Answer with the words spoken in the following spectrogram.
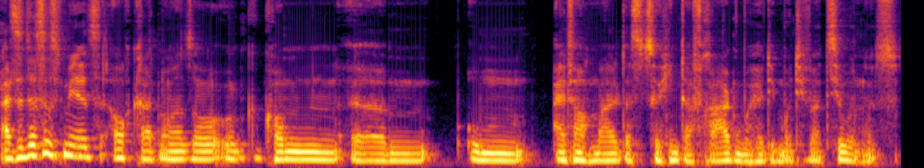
also das ist mir jetzt auch gerade nochmal so gekommen, ähm, um einfach mal das zu hinterfragen, woher die Motivation ist.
